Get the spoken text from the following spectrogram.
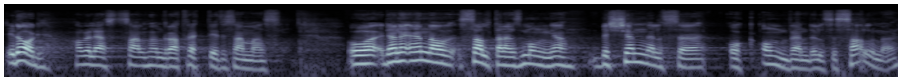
Idag har vi läst psalm 130 tillsammans. Och den är en av Saltarens många bekännelse och omvändelsesalmer.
